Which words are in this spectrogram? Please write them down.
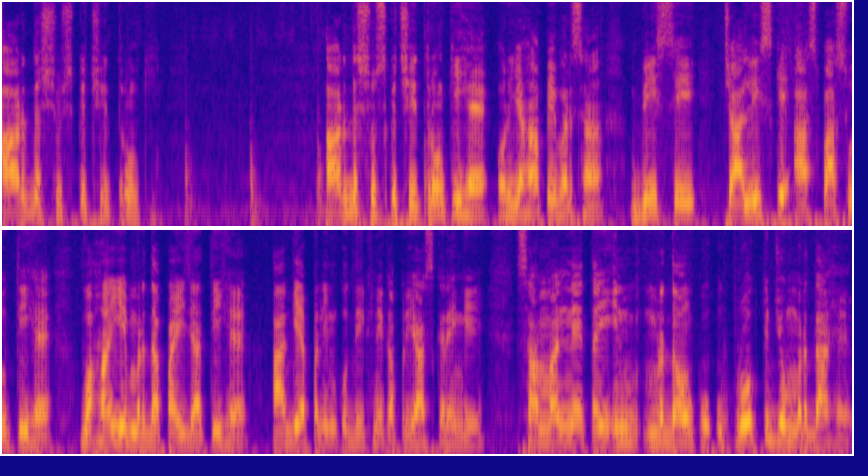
अर्ध शुष्क क्षेत्रों की। अर्ध शुष्क क्षेत्रों की है और यहाँ पे वर्षा 20 से 40 के आसपास होती है, वहाँ ये मृदा पाई जाती है। आगे अपन इनको देखने का प्रयास करेंगे। सामान्यतः इन मृदाओं को उपरोक्त जो मृदा है,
